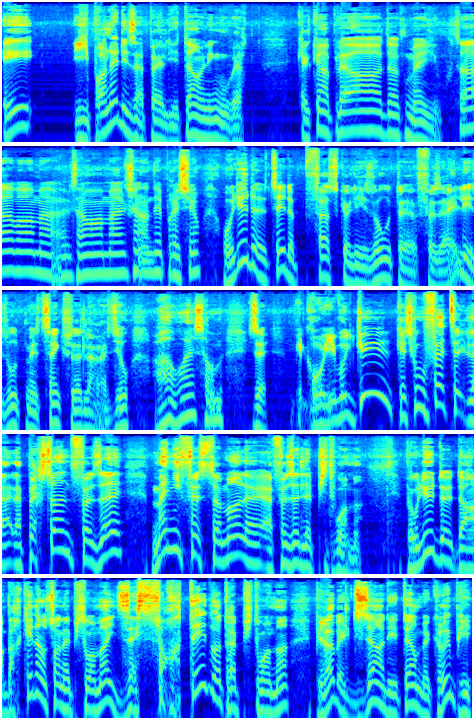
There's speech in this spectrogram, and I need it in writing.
et il prenait des appels. Il était en ligne ouverte. Quelqu'un appelait Ah, Doc Mayou, ça va mal, ça va mal, je suis en dépression. Au lieu de, de faire ce que les autres euh, faisaient, les autres médecins qui faisaient de la radio, Ah ouais, ça va mal. Ils disaient Mais croyez-vous le cul Qu'est-ce que vous faites? La, personne faisait, manifestement, elle faisait de l'apitoiement. Puis au lieu d'embarquer dans son apitoiement, il disait Sortez de votre apitoiement. Puis là, ben, il disait en des termes crus. Puis,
